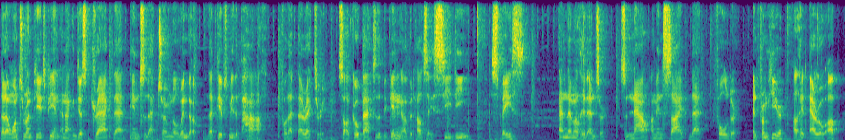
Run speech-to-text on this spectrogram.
that I want to run PHP in and I can just drag that into that terminal window. That gives me the path for that directory. So I'll go back to the beginning of it. I'll say cd space and then I'll hit enter. So now I'm inside that folder. And from here, I'll hit arrow up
